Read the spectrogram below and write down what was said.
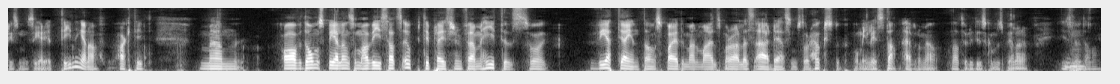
liksom serietidningarna aktivt. Men av de spelen som har visats upp till Playstation 5 hittills så vet jag inte om Spiderman Miles Morales är det som står högst upp på min lista. Även om jag naturligtvis kommer spela det i Mm. slutändan.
